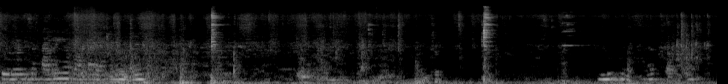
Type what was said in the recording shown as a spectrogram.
turun sekali nggak apa-apa ya mm -hmm. Mm -hmm.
